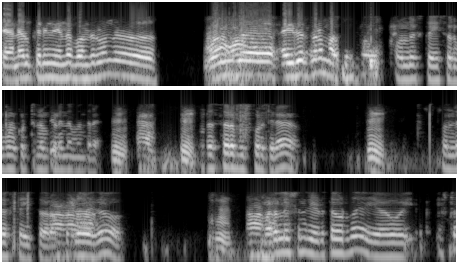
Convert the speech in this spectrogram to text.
ಚಾನೆಲ್ ಕಡೆಯಿಂದ ಏನೋ ಬಂದ್ರೆ ಒಂದು ಒಂದು ಐದು ತನ ಮತ್ತೆ ಒಂದು ಲಕ್ಷದ ಐದು ಸಾವಿರ ಮಾಡ್ಕೊಡ್ತೀವಿ ನಮ್ಮ ಕಡೆಯಿಂದ ಬಂದ್ರೆ ಹ್ಮ್ हाँ ಹ್ಮ್ ಒಂದು ಹತ್ತು ಸಾವಿರ ಬಿಟ್ಕೊಡ್ತೀರಾ ಹ್ಮ್ ಒಂದು ಲಕ್ಷದ ಐದು ಸಾವಿರ ಹಾ, ಫೈನಲ್ ಹಾ. ಇದು ಹ್ಮ್ हाँ ಮಾಡಲ್ ಎಷ್ಟು ಅಂದ್ರೆ ಎರಡು ಸಾವಿರದ ಯಾವ- ಎಷ್ಟು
